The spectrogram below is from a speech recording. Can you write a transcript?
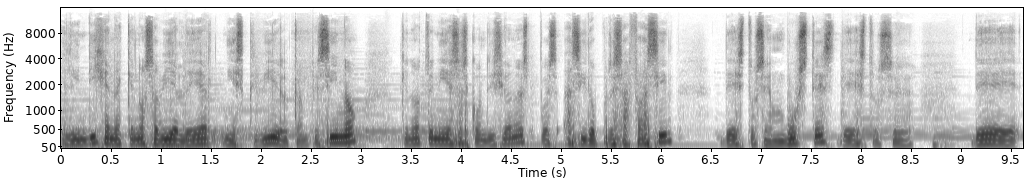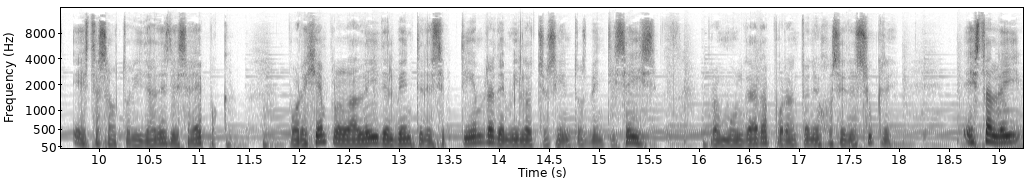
El indígena que no sabía leer ni escribir, el campesino que no tenía esas condiciones, pues ha sido presa fácil de estos embustes, de, estos, eh, de estas autoridades de esa época. Por ejemplo, la ley del 20 de septiembre de 1826, promulgada por Antonio José de Sucre. Esta ley,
